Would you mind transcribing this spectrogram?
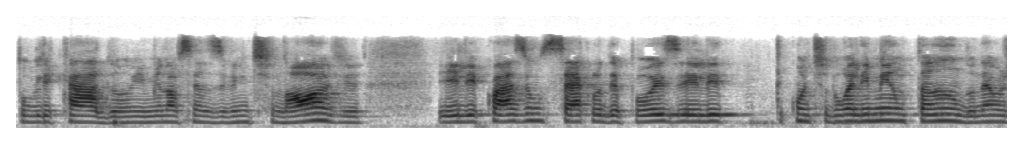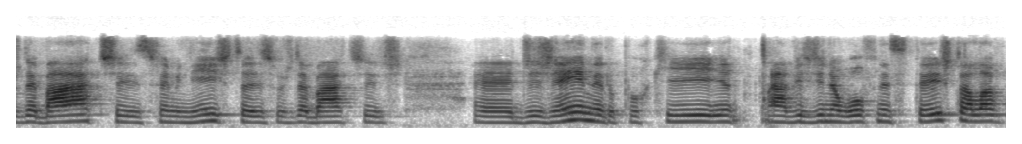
publicado em 1929, ele quase um século depois ele continua alimentando, né, os debates feministas, os debates é, de gênero, porque a Virginia Woolf nesse texto ela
